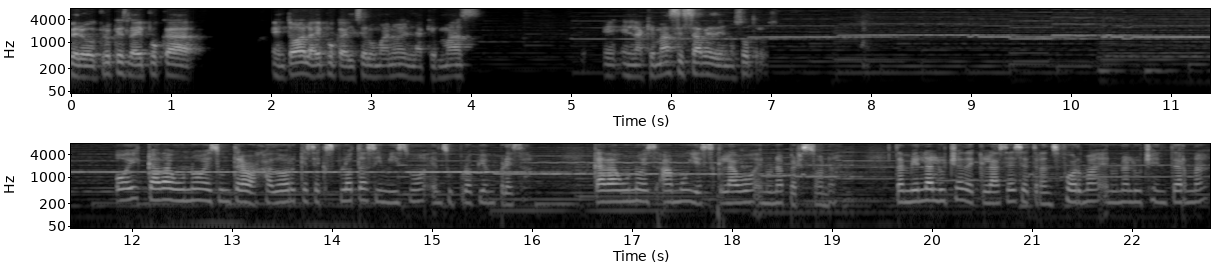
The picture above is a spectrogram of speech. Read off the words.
pero creo que es la época, en toda la época del ser humano, en la que más, en la que más se sabe de nosotros. Hoy cada uno es un trabajador que se explota a sí mismo en su propia empresa. Cada uno es amo y esclavo en una persona. También la lucha de clases se transforma en una lucha interna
